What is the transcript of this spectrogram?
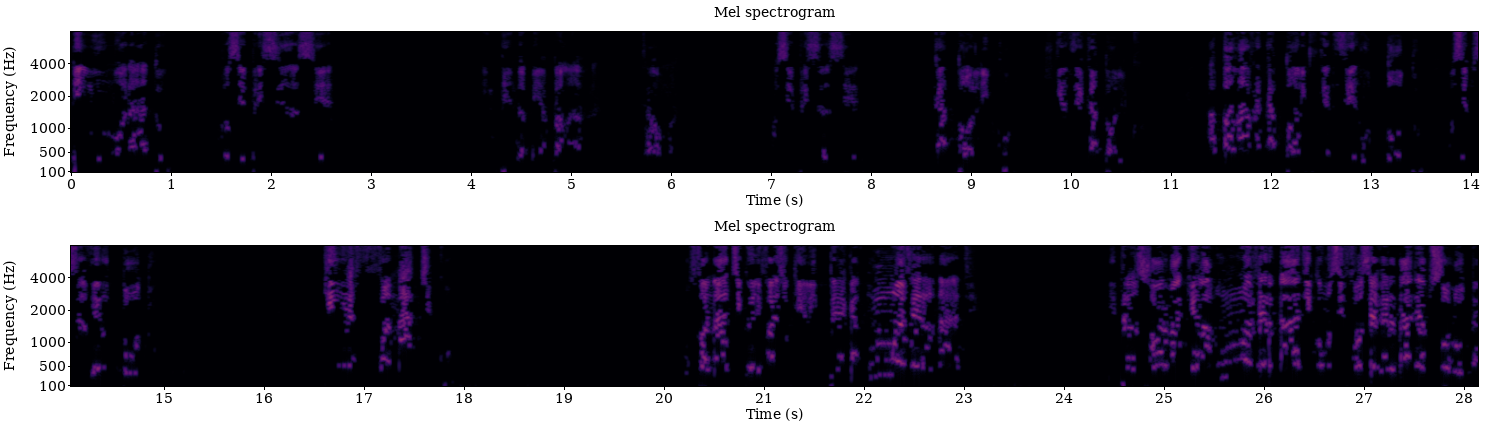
bem-humorado, você precisa ser. Entenda bem a palavra. Calma. Você precisa ser católico. O que quer dizer católico? A a ver o todo. Quem é fanático? O fanático ele faz o que? Ele pega uma verdade e transforma aquela uma verdade como se fosse a verdade absoluta.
